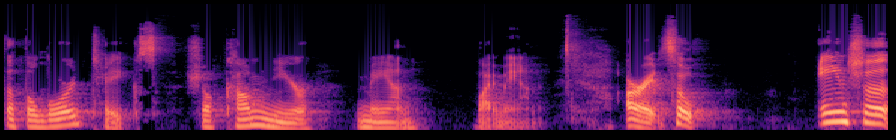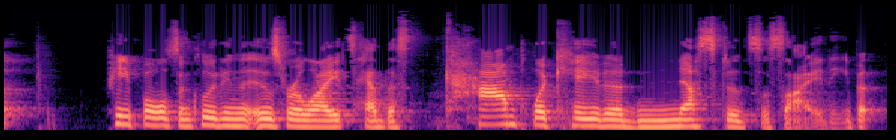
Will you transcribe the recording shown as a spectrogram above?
that the Lord takes shall come near man by man. All right, so ancient peoples, including the Israelites, had this complicated, nested society. But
